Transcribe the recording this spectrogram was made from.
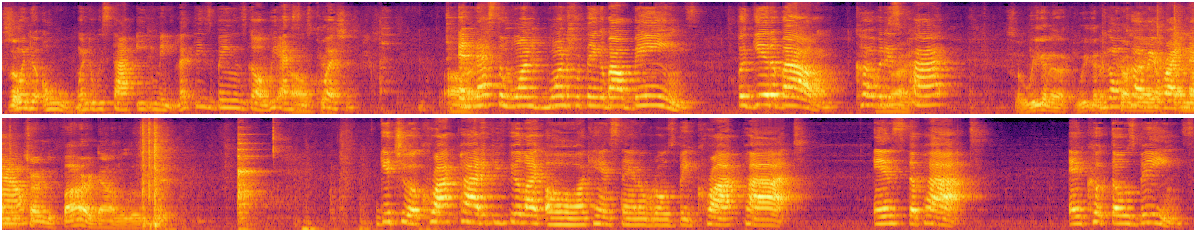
So, when do oh when do we stop eating meat? Let these beans go. We ask these questions. all And right. that's the one wonderful thing about beans. Forget about them. Cover this Right. pot. So we're gonna we're gonna, We're gonna cover it right and now. turn the fire down a little bit. Get you a crock pot if you feel like, oh, I can't stand over those big crock pot, Instapot, and cook those beans.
